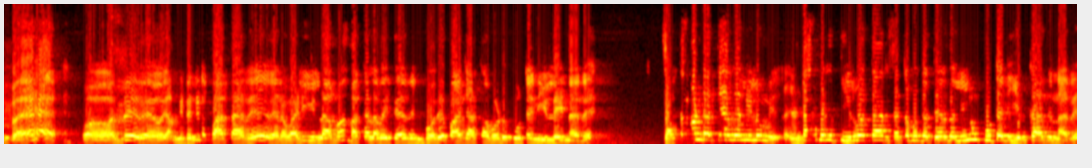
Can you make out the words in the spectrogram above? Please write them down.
இப்ப வந்து அங்கிட்ட இங்கிட்ட பார்த்தாரு வேற வழி இல்லாம மக்களவை தேர்தலின் போதே பாஜகவோடு கூட்டணி இல்லைன்னாரு. சட்டமன்ற தேர்தலிலும் இரண்டாயிரத்தி இருபத்தி ஆறு சட்டமன்ற தேர்தலிலும் கூட்டணி இருக்காதுன்னாரு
